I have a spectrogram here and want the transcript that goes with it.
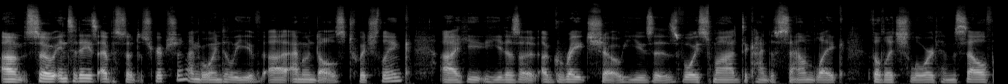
Um, so in today's episode description, I'm going to leave uh, Amunedal's Twitch link. Uh, he he does a, a great show. He uses voice mod to kind of sound like the Lich Lord himself.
